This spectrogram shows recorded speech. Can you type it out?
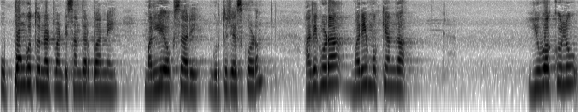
ఉప్పొంగుతున్నటువంటి సందర్భాన్ని మళ్ళీ ఒకసారి గుర్తు చేసుకోవడం. అది కూడా మరీ ముఖ్యంగా యువకులు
